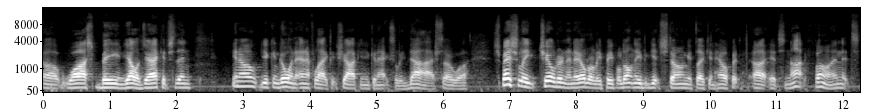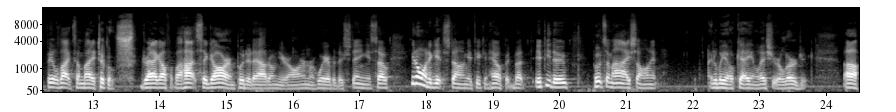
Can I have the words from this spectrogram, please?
uh, wasp, bee, and yellow jackets, then you know, you can go into anaphylactic shock and you can actually die. So, uh, especially children and elderly people don't need to get stung if they can help it. Uh, it's not fun. It feels like somebody took a drag off of a hot cigar and put it out on your arm or wherever they sting you. So, you don't want to get stung if you can help it. But if you do, put some ice on it. It'll be okay unless you're allergic. Uh,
